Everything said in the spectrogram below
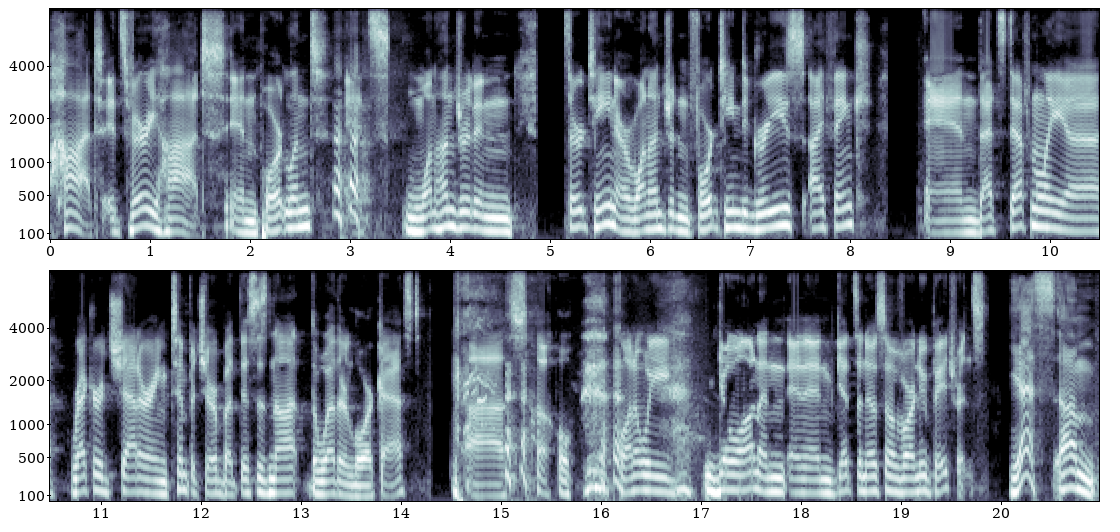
hot. It's very hot in Portland. it's 113 or 114 degrees, I think. And that's definitely a record shattering temperature, but this is not the weather lorecast. Uh, so why don't we go on and, and, and get to know some of our new patrons? Yes, um,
